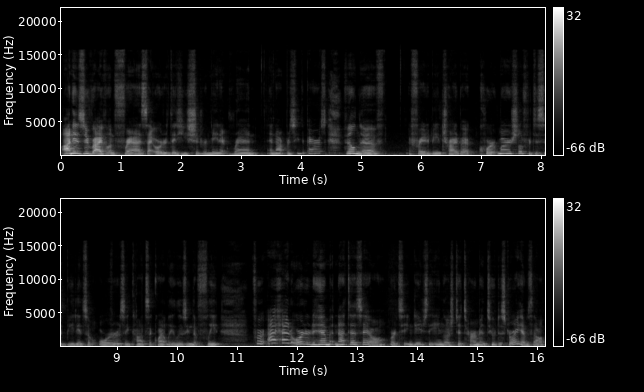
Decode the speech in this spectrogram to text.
On his arrival in France, I ordered that he should remain at Rennes and not proceed to Paris. Villeneuve, afraid of being tried by a court martial for disobedience of orders and consequently losing the fleet for I had ordered him not to sail or to engage the English, determined to destroy himself,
